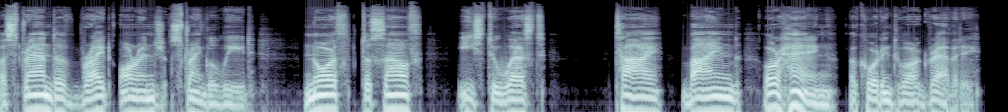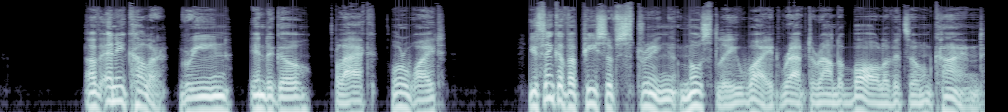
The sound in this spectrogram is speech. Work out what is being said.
a strand of bright orange strangleweed, north to south, east to west, tie, bind, or hang according to our gravity. Of any color, green, indigo, black, or white. You think of a piece of string mostly white wrapped around a ball of its own kind.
